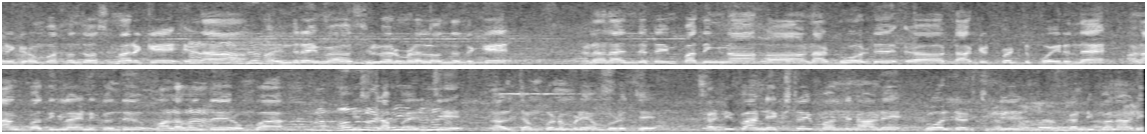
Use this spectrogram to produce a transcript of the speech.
எனக்கு ரொம்ப சந்தோஷமாக இருக்குது ஏன்னா இந்த டைம் சில்வர் மெடல் வந்ததுக்கு ஏன்னா நான் இந்த டைம் பார்த்தீங்கன்னா நான் கோல்டு டார்கெட் பண்ணிட்டு போயிருந்தேன். ஆனால் அங்கே பார்த்தீங்கன்னா எனக்கு வந்து மழை வந்து ரொம்ப டிஸ்டர்ப் ஆயிடுச்சு அதனால் ஜம்ப் பண்ண முடியாமல் போயிடுச்சு. கண்டிப்பாக நெக்ஸ்ட் டைம் வந்து நான் கோல்டு அடிச்சுட்டு கண்டிப்பாக நான்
